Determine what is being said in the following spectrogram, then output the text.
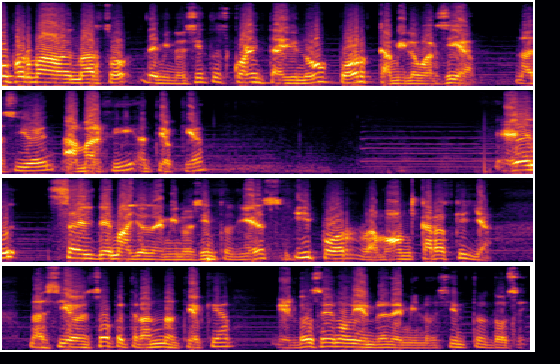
Conformado en marzo de 1941 por Camilo García, nacido en Amalfi, Antioquia, el 6 de mayo de 1910 y por Ramón Carrasquilla, nacido en Sopetrán, Antioquia, el 12 de noviembre de 1912.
